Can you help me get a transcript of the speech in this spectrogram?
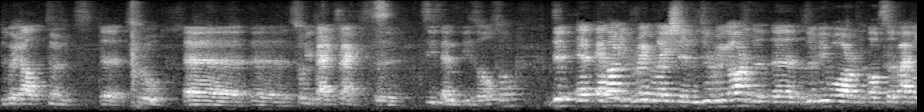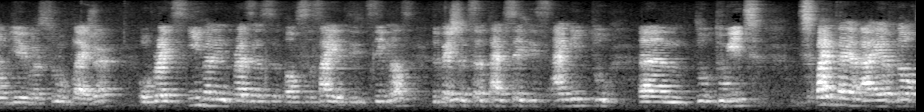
the vagal turns uh, through uh, uh, solitary tract uh, system is also. The hedonic regulation, the reward, uh, the reward of survival behaviors through pleasure, operates even in presence of satiety signals. The patient sometimes says I need to, um, to, to eat despite I, I have not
